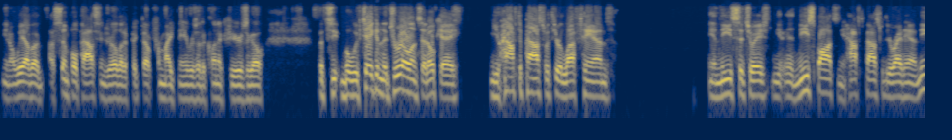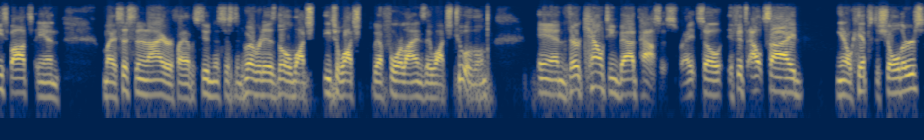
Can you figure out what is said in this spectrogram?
you know we have a, a simple passing drill that i picked up from mike neighbors at a clinic a few years ago. But see but we've taken the drill and said okay you have to pass with your left hand in these situations, in these spots, and you have to pass with your right hand in these spots. And my assistant and I, or if I have a student assistant, whoever it is, they'll watch, each will watch, we have four lines, they watch two of them, and they're counting bad passes, right? So if it's outside, you know, hips to shoulders,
